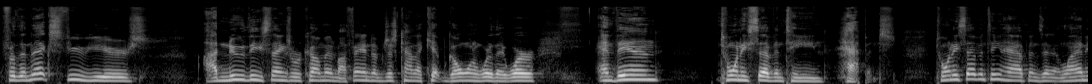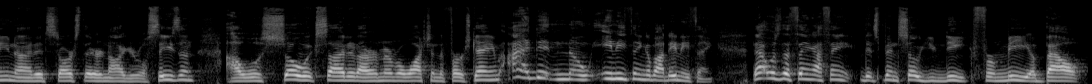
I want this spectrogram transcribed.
for the next few years, I knew these things were coming. My fandom just kind of kept going where they were. And then 2017 happens. 2017 happens and Atlanta United starts their inaugural season. I was so excited. I remember watching the first game. I didn't know anything about anything. That was the thing I think that's been so unique for me about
